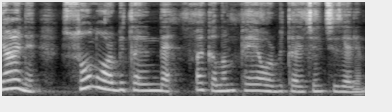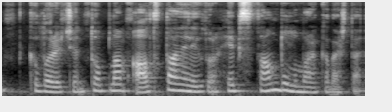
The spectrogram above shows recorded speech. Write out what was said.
Yani son orbitalinde bakalım P orbital için çizelim. Klor için toplam 6 tane elektron. Hepsi tam dolu mu arkadaşlar?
